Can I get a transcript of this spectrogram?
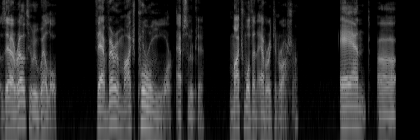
they're relatively well off. They're very much pro-war, absolutely, much more than average in Russia, and uh,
